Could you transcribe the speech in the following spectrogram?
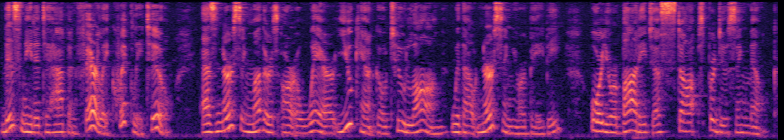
This needed to happen fairly quickly, too. As nursing mothers are aware, you can't go too long without nursing your baby, or your body just stops producing milk.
